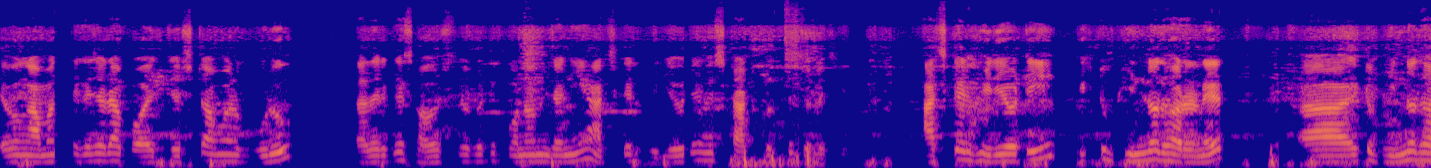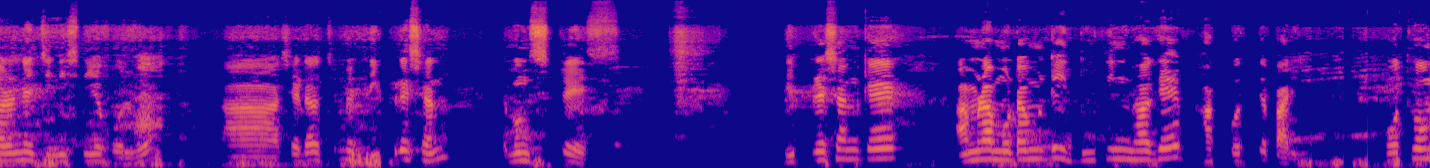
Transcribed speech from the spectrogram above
এবং আমার থেকে যারা বয়োজ্যেষ্ঠ আমার গুরু, তাদেরকে সহস্র কোটি প্রণাম জানিয়ে আজকের ভিডিওটি আমি স্টার্ট করতে চলেছি। আজকের ভিডিওটি একটু ভিন্ন ধরনের একটু ভিন্ন ধরনের জিনিস নিয়ে বলব। সেটা হচ্ছে ডিপ্রেশন এবং স্ট্রেস ডিপ্রেশনকে আমরা মোটামুটি দু তিন ভাগে ভাগ করতে পারি। প্রথম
